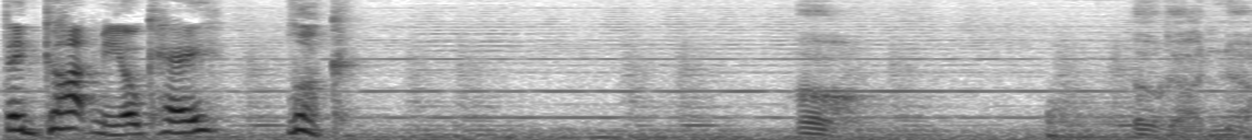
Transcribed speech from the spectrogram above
they got me, okay? Look. Oh. Oh god, no.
